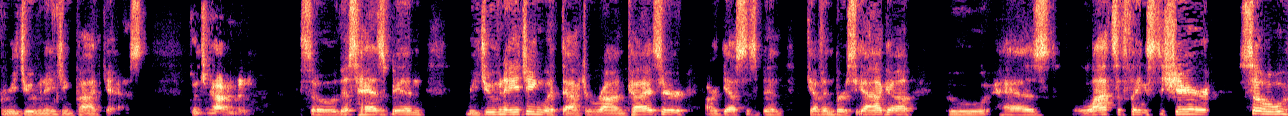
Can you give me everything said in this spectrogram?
the Rejuvenaging podcast. Thanks for having me. So, this has been Rejuvenaging with Dr. Ron Kaiser. Our guest has been Kevin Burciaga, who has lots of things to share. So,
